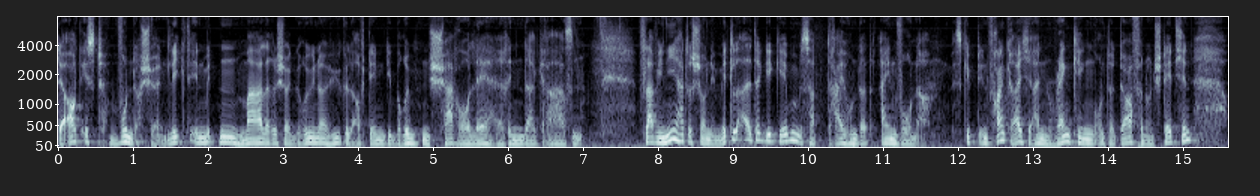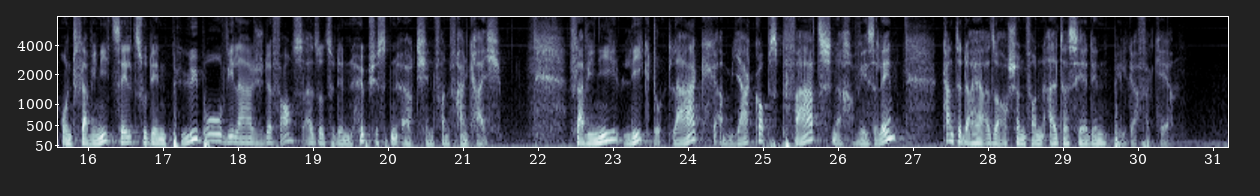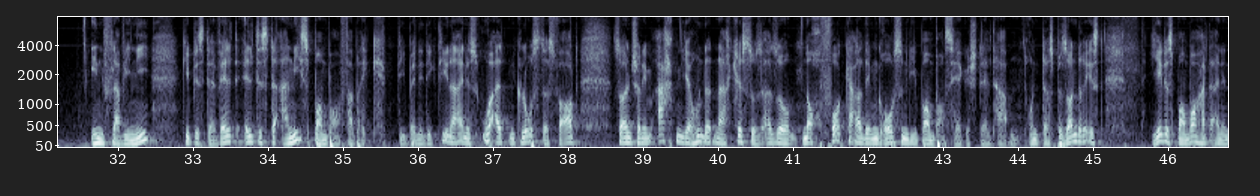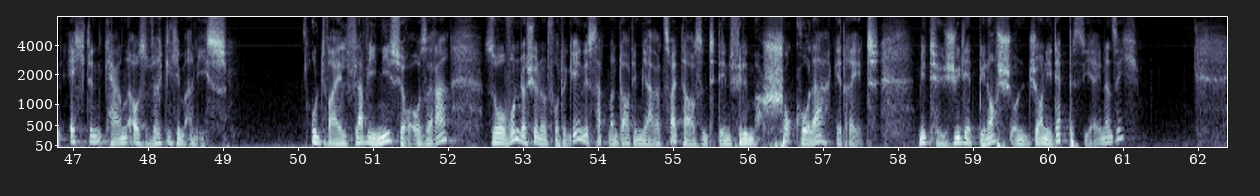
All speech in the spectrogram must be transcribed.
Der Ort ist wunderschön, liegt inmitten malerischer grüner Hügel, auf denen die berühmten Charolais-Rinder grasen. Flavigny hat es schon im Mittelalter gegeben, es hat 300 Einwohner. Es gibt in Frankreich ein Ranking unter Dörfern und Städtchen und Flavigny zählt zu den Plus beaux villages de France, also zu den hübschesten Örtchen von Frankreich. Flavigny liegt und lag am Jakobspfad nach Vézelay, kannte daher also auch schon von alters her den Pilgerverkehr. In Flavigny gibt es der weltälteste Anisbonbon-Fabrik. Die Benediktiner eines uralten Klosters vor Ort sollen schon im 8. Jahrhundert nach Christus, also noch vor Karl dem Großen, die Bonbons hergestellt haben. Und das Besondere ist, jedes Bonbon hat einen echten Kern aus wirklichem Anis. Und weil Flavigny-sur-Oserin so wunderschön und fotogen ist, hat man dort im Jahre 2000 den Film Chocolat gedreht. Mit Juliette Binoche und Johnny Depp, Sie erinnern sich?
